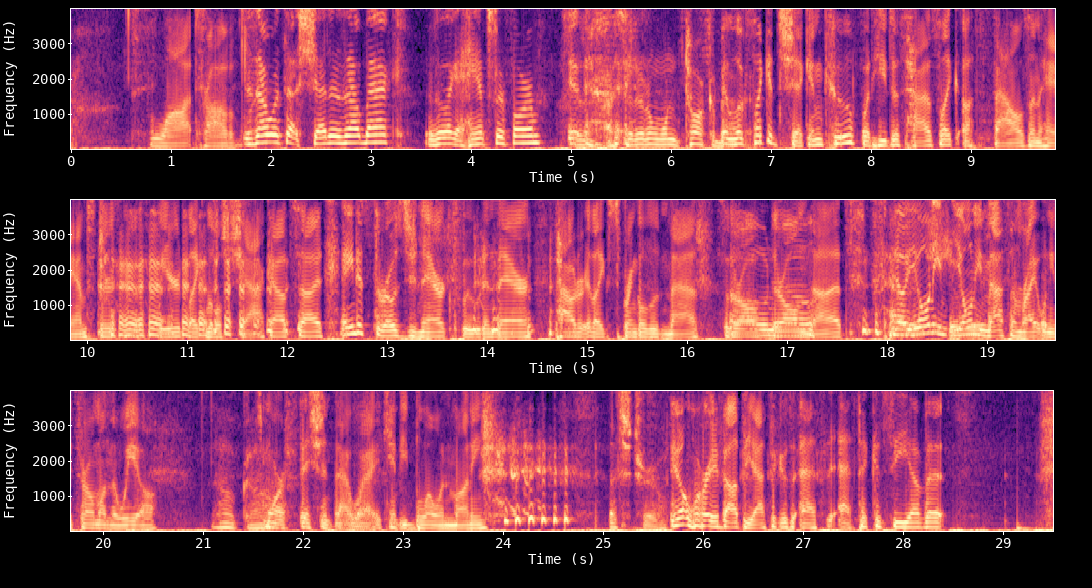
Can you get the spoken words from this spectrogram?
It's a lot, probably. Is that what that shed is out back? Is it like a hamster farm? I said, I, said I don't want to talk It about it. looks like a chicken coop, but he just has like a thousand hamsters in this weird like little shack outside, and he just throws generic food in there, powder like sprinkled with meth. So they're all Oh, they're all no. nuts. no, you only you only meth them right when you throw them on the wheel. Oh god. It's more efficient that way. You can't be blowing money. That's true. You don't worry about the efficacy, eth- efficacy of it.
